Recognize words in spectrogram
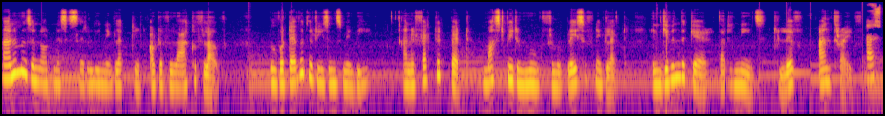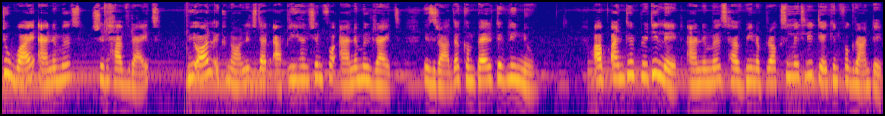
Animals are not necessarily neglected out of a lack of love, but whatever the reasons may be, an affected pet must be removed from a place of neglect and given the care that it needs to live and thrive. As to why animals should have rights, we all acknowledge that apprehension for animal rights is rather comparatively new. Up until pretty late, animals have been approximately taken for granted,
